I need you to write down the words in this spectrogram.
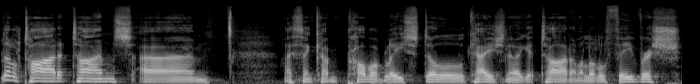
little tired at times. Um, I think I'm probably still occasionally I get tired. I'm a little feverish,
